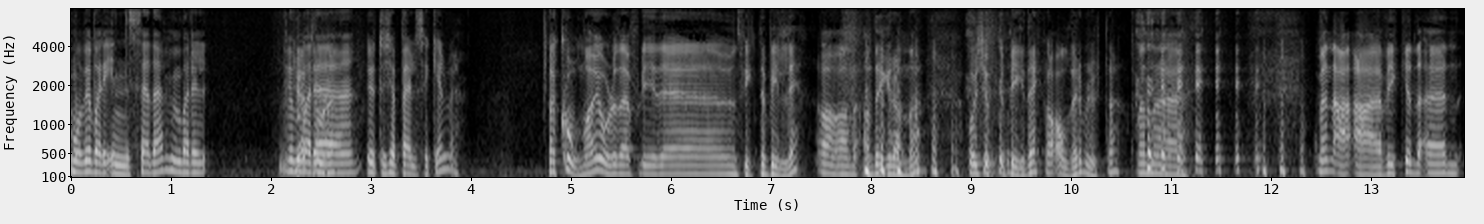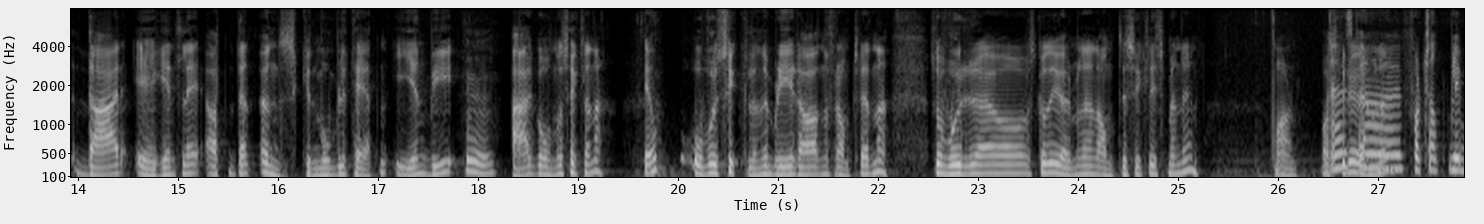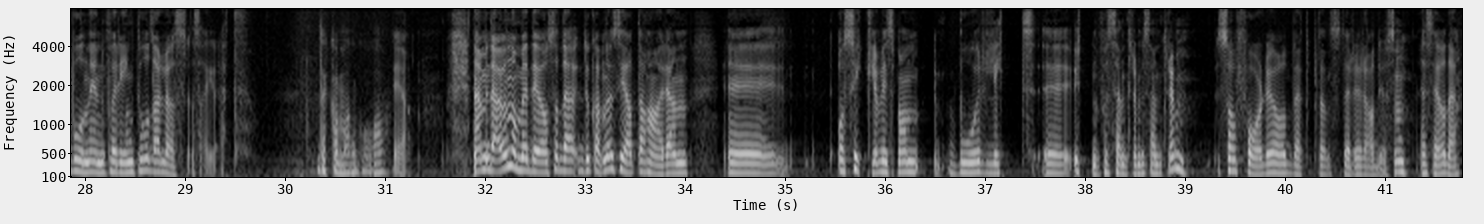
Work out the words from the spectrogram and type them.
Må vi bare innse det? Vi bare, vi må bare ut og kjøpe elsykkel, vi. Ja, Kona gjorde det fordi det, hun fikk det billig av, av det grønne, og kjøpte piggdekk og aldri brukt det. Men, eh, men er, er vi ikke eh, der egentlig at den ønskede mobiliteten i en by er gående og syklende? Jo. Og hvor syklene blir da den framtredende. Så hvor eh, skal du gjøre med den antisyklismen din? Maren, hva skal Jeg du gjøre med den? skal fortsatt bli boende innenfor Ring 2, da løser det seg greit. Det kan man gå. Ja. Nei, men det er jo noe med det også. Du kan jo si at det har en eh, Å sykle hvis man bor litt eh, utenfor sentrum i sentrum, så får du jo den større radiusen. Jeg ser jo det.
